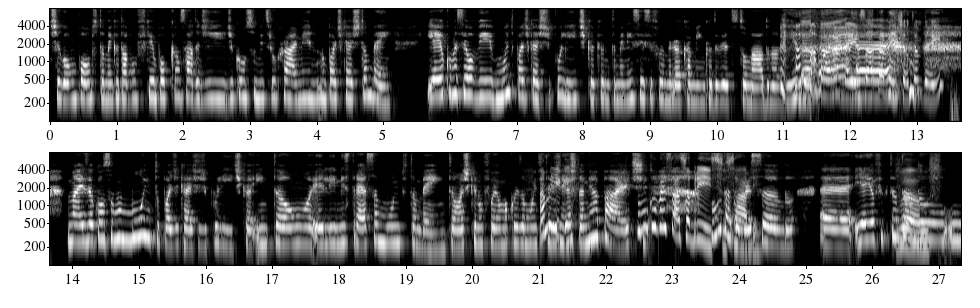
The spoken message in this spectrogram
chegou um ponto também que eu tava, fiquei um pouco cansada de, de consumir true crime no podcast também. E aí eu comecei a ouvir muito podcast de política, que eu também nem sei se foi o melhor caminho que eu deveria ter tomado na vida. é, exatamente, eu também. Mas eu consumo muito podcast de política, então ele me estressa muito também. Então acho que não foi uma coisa muito Amiga, inteligente da minha parte. Vamos conversar sobre isso, Vamos tá sabe? conversando. É, e aí eu fico tentando um,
